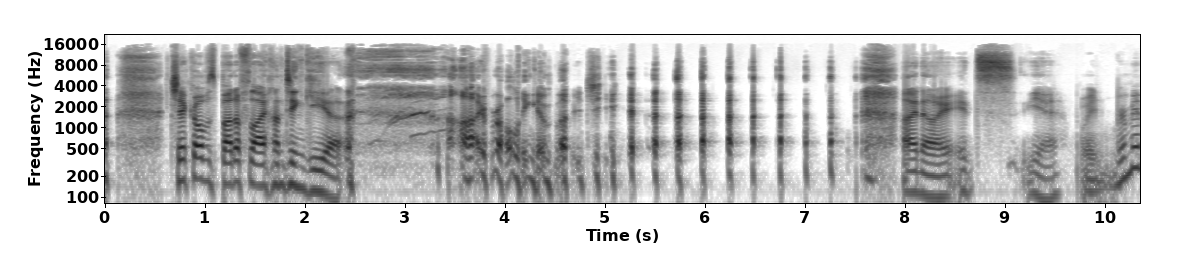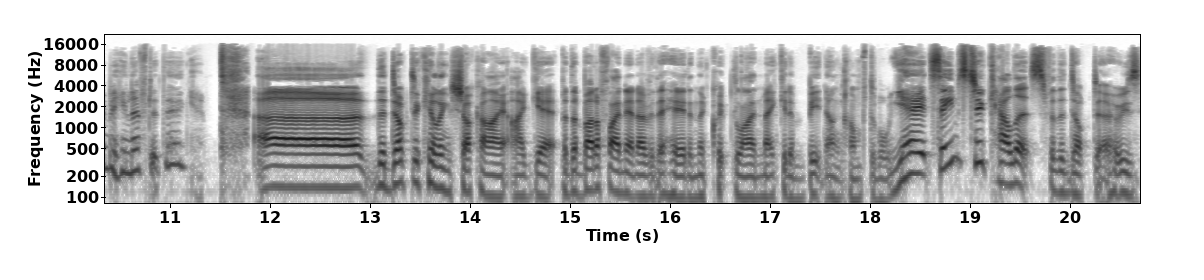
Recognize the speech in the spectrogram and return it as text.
Chekhov's butterfly hunting gear. Eye rolling emoji. I know it's yeah. Remember he left it there. Yeah. Uh, the doctor killing Shockeye, I get, but the butterfly net over the head and the quipped line make it a bit uncomfortable. Yeah, it seems too callous for the doctor, who's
